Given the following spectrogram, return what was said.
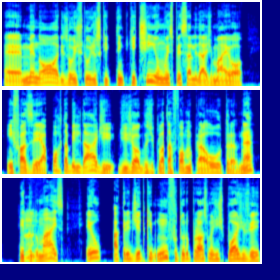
é, menores ou estúdios que, tem, que tinham uma especialidade maior em fazer a portabilidade de jogos de plataforma para outra, né? E hum? tudo mais, eu acredito que num futuro próximo a gente pode ver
